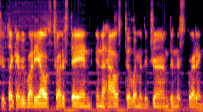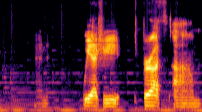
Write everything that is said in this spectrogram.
just like everybody else, try to stay in, in the house to limit the germs and the spreading. And we actually, for us, um,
